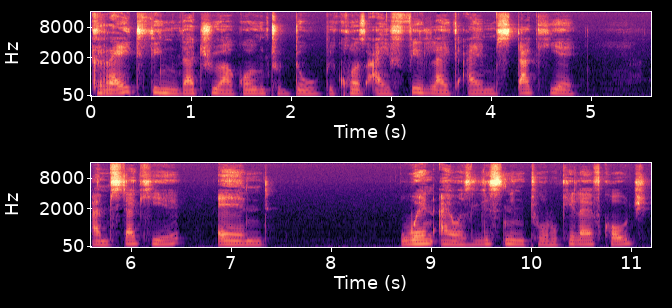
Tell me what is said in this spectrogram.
great thing that you are going to do? Because I feel like I'm stuck here. I'm stuck here. And when I was listening to Rookie Life Coach,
